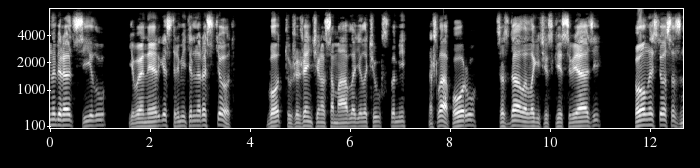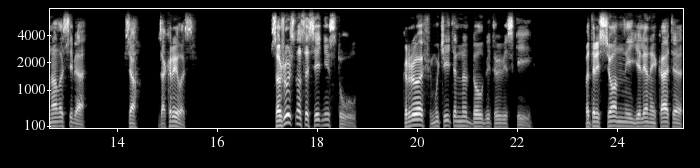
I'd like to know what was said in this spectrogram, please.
набирает силу, его энергия стремительно растет. Вот уже женщина сама овладела чувствами, нашла опору, создала логические связи, полностью осознала себя. Все, закрылась. Сажусь на соседний стул. Кровь мучительно долбит в виски. Потрясенные Елена и Катя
